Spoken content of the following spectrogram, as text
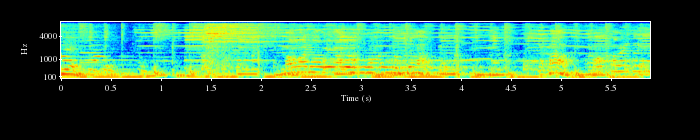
Yes. Mama, now we are going to go to the shop. Ha, Papa,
